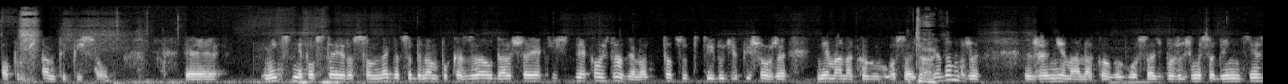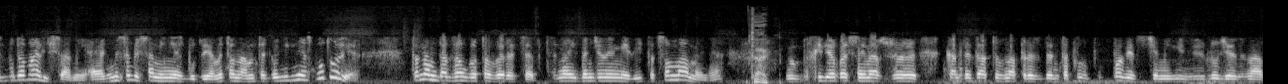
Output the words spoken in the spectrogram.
oprócz antypisu, e, nic nie powstaje rozsądnego, co by nam pokazywało dalsze jakieś, jakąś drogę. No to, co tutaj ludzie piszą, że nie ma na kogo głosować. Tak. Wiadomo, że, że nie ma na kogo głosować, bo żeśmy sobie nic nie zbudowali sami. A jak my sobie sami nie zbudujemy, to nam tego nikt nie zbuduje. To nam dadzą gotowe recepty, no i będziemy mieli to, co mamy, nie? Tak. W chwili obecnej masz e, kandydatów na prezydenta. Po- Powiedzcie mi, ludzie na,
